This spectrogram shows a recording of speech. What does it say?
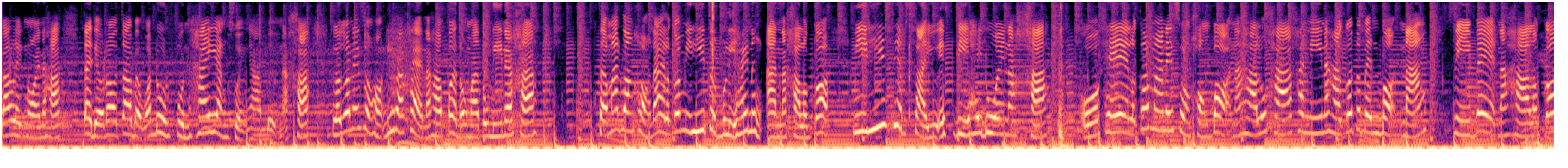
บ้างเล็กน้อยนะคะ แต่เดี๋ยวเราจะแบบว่าดูดฝุ่นให้อย่างสวยงามเลยนะคะ แล้วก็ในส่วนของที่พักแขกนะคะ เปิดออกมาตรงนี้นะคะ สามารถวางของได้แล้วก็มีที่จุดบุหรี่ให้ 1 อันนะคะ แล้วก็มีที่เสียบสาย USB ให้ด้วยนะคะ โอเค แล้วก็มาในส่วนของเบาะนะคะ ลูกค้าคันนี้นะคะ ก็จะเป็นเบาะหนังสีเบจนะคะ แล้วก็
